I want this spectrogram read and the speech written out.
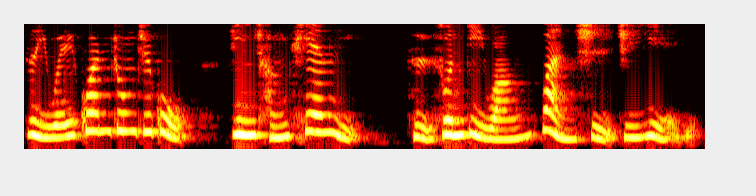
自以为关中之固，京城千里，子孙帝王万世之业也。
